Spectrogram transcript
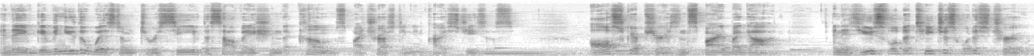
and they have given you the wisdom to receive the salvation that comes by trusting in Christ Jesus. All Scripture is inspired by God and is useful to teach us what is true,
